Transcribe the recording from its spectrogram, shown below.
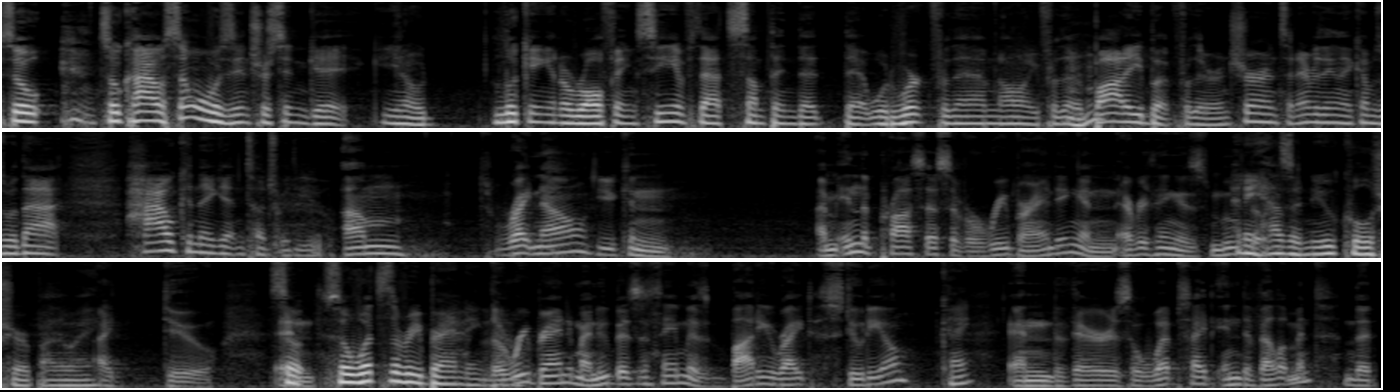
so so Kyle, if someone was interested in get you know looking into rolfing, seeing if that's something that that would work for them, not only for their Mhm. body but for their insurance and everything that comes with that. How can they get in touch with you? Um, right now you can. I'm in the process of a rebranding, and everything is moving. And he has a new cool shirt, by the way. I do. so and so what's the rebranding? the now? rebranding. My new business name is Body Right Studio, okay. and there's a website in development that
